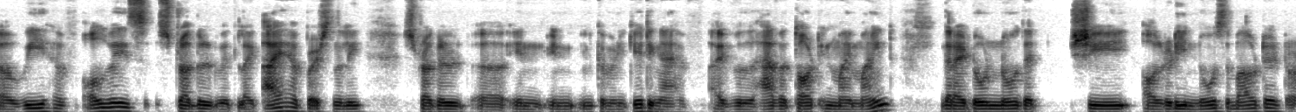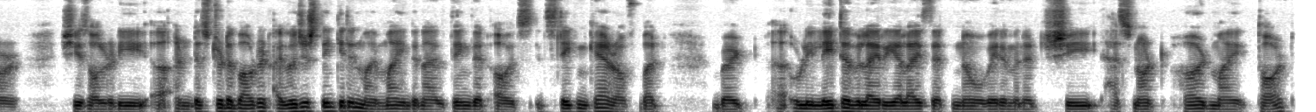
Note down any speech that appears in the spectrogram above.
uh, we have always struggled with. Like I have personally struggled uh, in, in in communicating. I have I will have a thought in my mind that I don't know that she already knows about it or she's already uh, understood about it. I will just think it in my mind and i'll think that oh it's it's taken care of but but uh, only later will i realize that no wait a minute she has not heard my thought.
